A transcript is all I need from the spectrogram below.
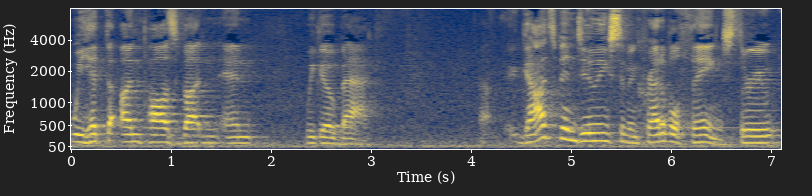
we hit the unpause button and we go back. Uh, God's been doing some incredible things through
